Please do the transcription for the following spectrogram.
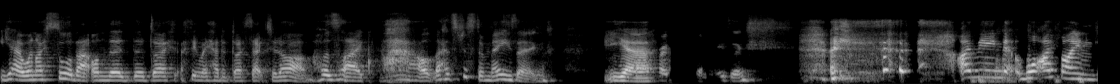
yeah, when I saw that on the the di- I think they had a dissected arm, I was like, wow, that's just amazing. Yeah, amazing. I mean, what I find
